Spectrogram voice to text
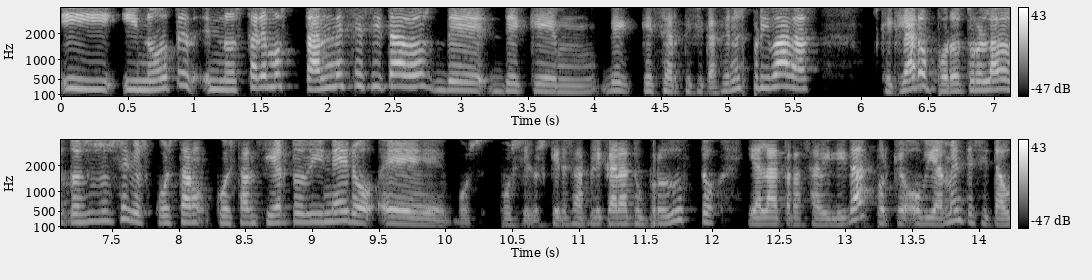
y, no, no, estaremos tan necesitados de, que, mm, de, que, certificaciones privadas, que claro, por otro lado, todos esos sellos cuestan, cuestan cierto dinero, eh, pues, pues, si los quieres aplicar a tu producto y a la trazabilidad, porque obviamente si te ay,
